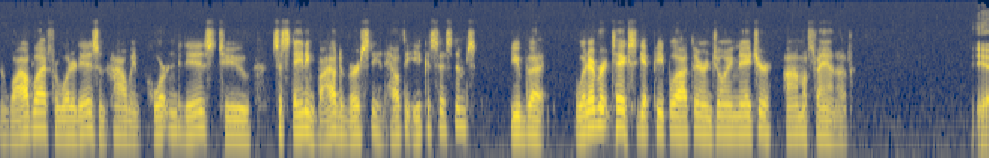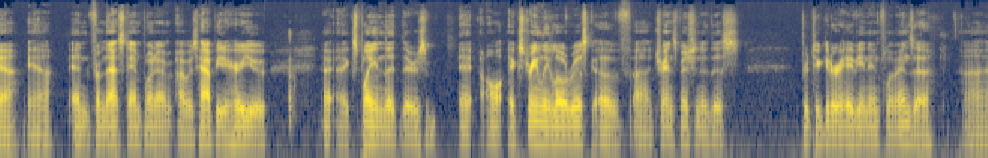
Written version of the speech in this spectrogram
and wildlife for what it is and how important it is to sustaining biodiversity and healthy ecosystems, you bet. Whatever it takes to get people out there enjoying nature, I'm a fan of. yeah, yeah. And from that standpoint, I, I was happy to hear you uh, explain that there's extremely low risk of uh, transmission of this particular avian influenza uh,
